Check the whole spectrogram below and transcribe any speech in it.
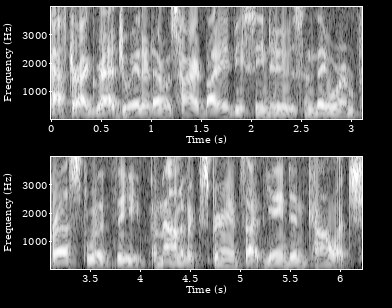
After I graduated, I was hired by ABC News, and they were impressed with the amount of experience I'd gained in college.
